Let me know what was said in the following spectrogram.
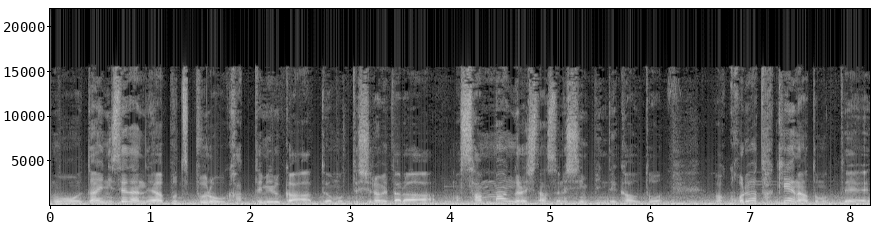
もう第2世代の AirPods Pro を買ってみるかって思って調べたら、まあ、3万ぐらいしたんですよね、新品で買うと。これは高えなと思って、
